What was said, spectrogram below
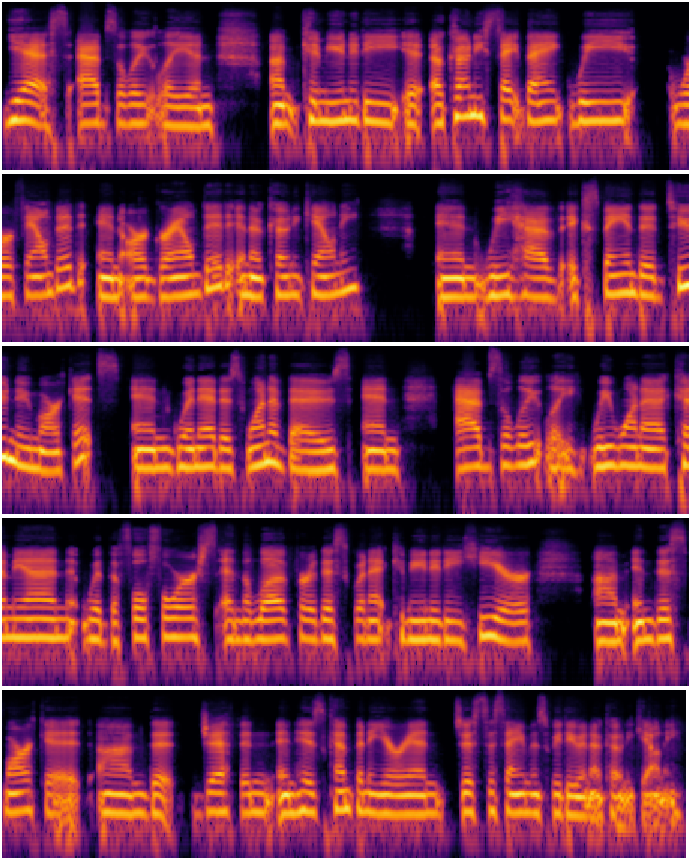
Yes, absolutely. And um, community, Oconee State Bank, we were founded and are grounded in Oconee County and we have expanded to new markets and gwinnett is one of those and absolutely we want to come in with the full force and the love for this gwinnett community here um, in this market um, that jeff and, and his company are in just the same as we do in oconee county.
